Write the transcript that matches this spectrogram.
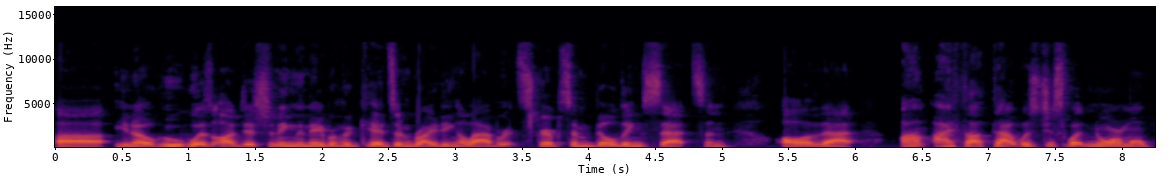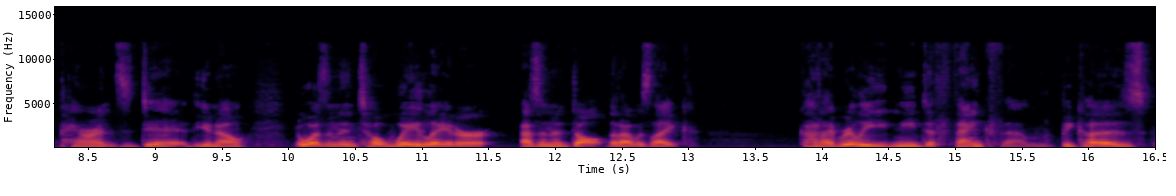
uh, you know who was auditioning the neighborhood kids and writing elaborate scripts and building sets and all of that um, I thought that was just what normal parents did you know? It wasn't until way later as an adult that I was like, God, I really need to thank them because,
